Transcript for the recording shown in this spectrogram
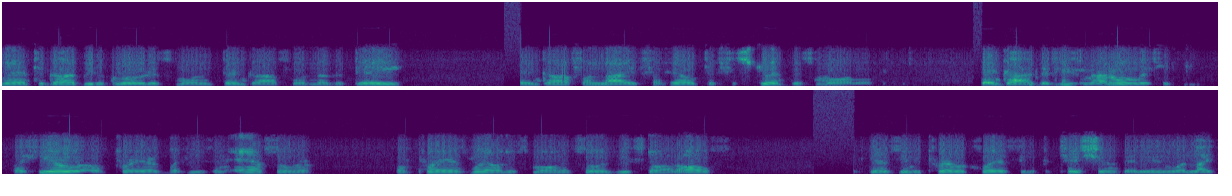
Amen. To God be the glory this morning. Thank God for another day. Thank God for life, for health, and for strength this morning. Thank God that He's not only a hearer of prayers, but He's an answerer of prayer as well this morning. So as we start off, if there's any prayer requests, any petitions that anyone would like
